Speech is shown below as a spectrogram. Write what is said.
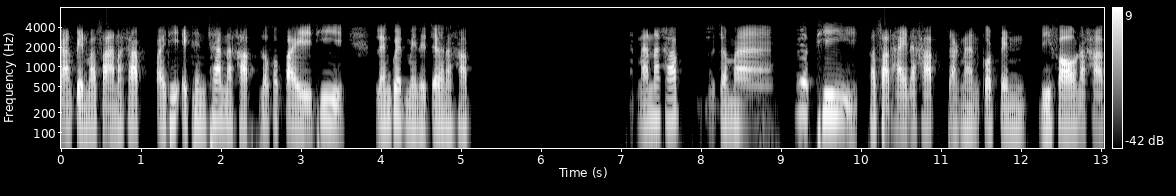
การเปลี่ยนภาษานะครับ ไปที่ extension นะครับ แล้วก็ไปที่ language manager นะครับ จากนั้นนะครับ เราจะมาเลือกที่ภาษาไทยนะครับ จากนั้นกดเป็น default นะครับ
